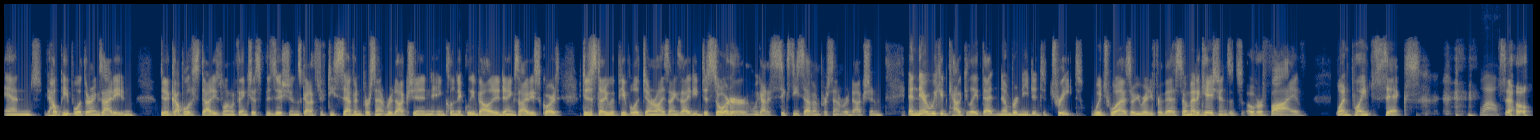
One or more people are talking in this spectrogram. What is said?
and help people with their anxiety. And did a couple of studies, one with anxious physicians, got a 57% reduction in clinically validated anxiety scores. Did a study with people with generalized anxiety disorder, we got a 67% reduction. And there we could calculate that number needed to treat, which was, are you ready for this? So medications, it's over five 1.6. Wow. so,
